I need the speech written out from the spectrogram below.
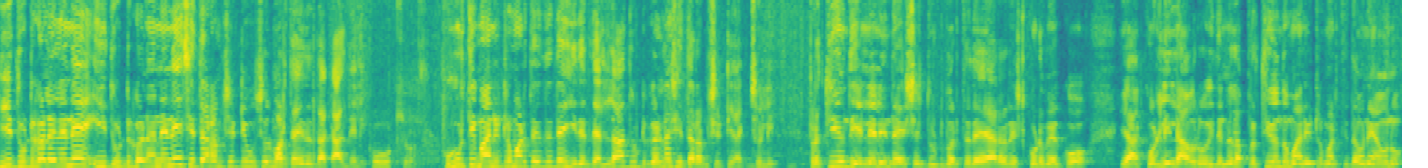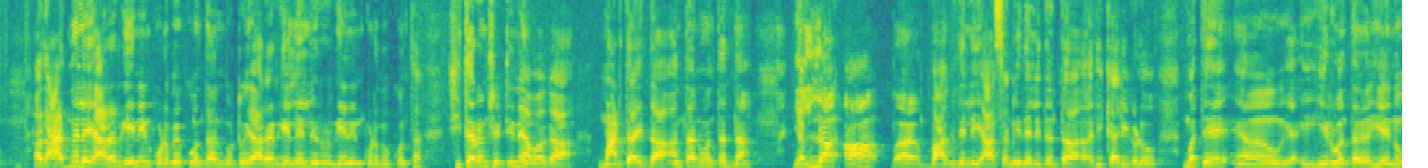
ಈ ದುಡ್ಡುಗಳನ್ನೇ ಈ ದುಡ್ಡುಗಳನ್ನೇ ಸೀತಾರಾಮ್ ಶೆಟ್ಟಿ ವಸೂಲು ಮಾಡ್ತಾ ಇದ್ದಿದ್ದ ಆ ಕಾಲದಲ್ಲಿ. ಓಕೆ ಓಕೆ ಪೂರ್ತಿ ಮಾನಿಟ್ರ್ ಮಾಡ್ತಾ ಇದ್ದದ್ದೇ ಇದ್ರದ್ದೆಲ್ಲ ದುಡ್ಡುಗಳನ್ನ ಸೀತಾರಾಮ್ ಶೆಟ್ಟಿ ಆ್ಯಕ್ಚುಲಿ ಪ್ರತಿಯೊಂದು ಎಲ್ಲೆಲ್ಲಿಂದ ಎಷ್ಟೆಷ್ಟು ದುಡ್ಡು ಬರ್ತದೆ ಯಾರು ಎಷ್ಟು ಕೊಡಬೇಕು ಯಾಕೆ ಕೊಡಲಿಲ್ಲ ಅವರು ಇದನ್ನೆಲ್ಲ ಪ್ರತಿಯೊಂದು ಮಾನಿಟ್ರ್ ಮಾಡ್ತಿದ್ದವನೇ ಅವನು. ಅದಾದಮೇಲೆ ಯಾರ್ಯಾರಿಗೆ ಏನೇನು ಕೊಡಬೇಕು ಅಂತ ಅಂದ್ಬಿಟ್ಟು ಯಾರ್ಯಾರಿಗೆ ಎಲ್ಲೆಲ್ಲಿರೋರ್ಗೆ ಏನೇನು ಕೊಡಬೇಕು ಅಂತ ಸೀತಾರಾಮ್ ಶೆಟ್ಟಿನೇ ಅವಾಗ ಮಾಡ್ತಾ ಇದ್ದ ಅಂತ ಅನ್ನುವಂಥದ್ದನ್ನ ಎಲ್ಲ ಆ ಭಾಗದಲ್ಲಿ, ಆ ಸಮಯದಲ್ಲಿದ್ದಂಥ ಅಧಿಕಾರಿಗಳು ಮತ್ತು ಇರುವಂಥ ಏನು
